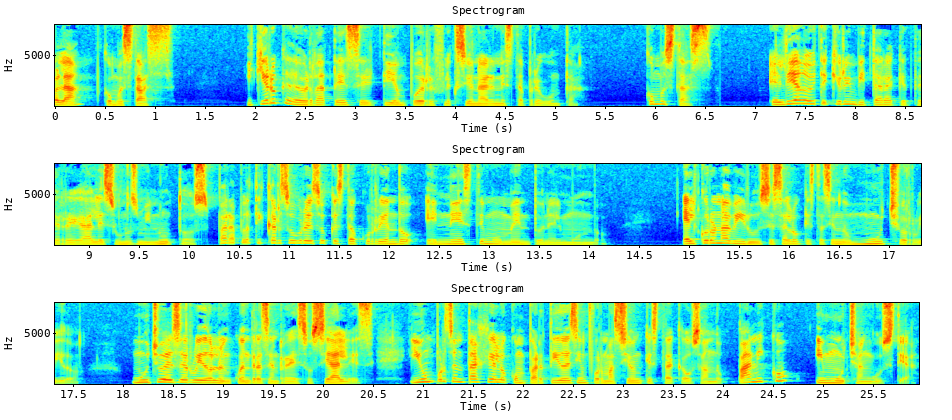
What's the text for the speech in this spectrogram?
Hola, ¿cómo estás? Y quiero que de verdad te des el tiempo de reflexionar en esta pregunta. ¿Cómo estás? El día de hoy te quiero invitar a que te regales unos minutos para platicar sobre eso que está ocurriendo en este momento en el mundo. El coronavirus es algo que está haciendo mucho ruido. Mucho de ese ruido lo encuentras en redes sociales y un porcentaje de lo compartido es información que está causando pánico y mucha angustia.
